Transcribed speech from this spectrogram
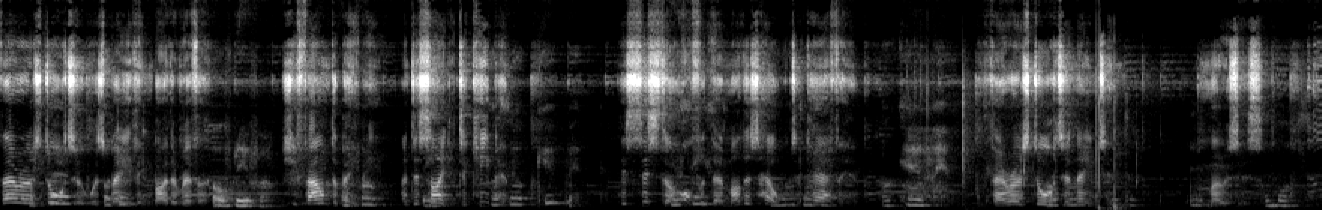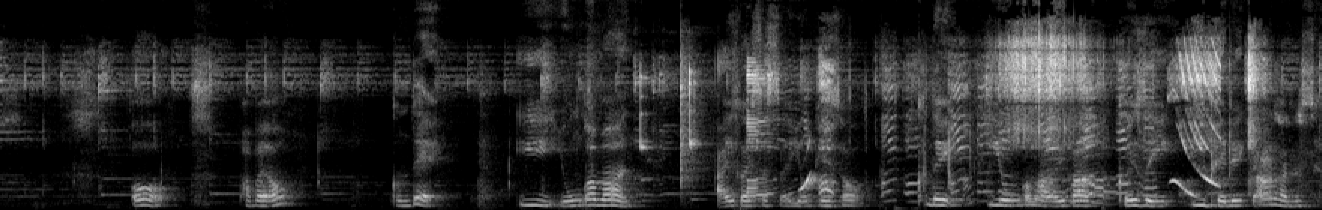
Pharaoh's daughter was bathing by the river. She found the baby and decided to keep him. His sister offered their mother's help to care for him. Pharaoh's daughter named him Moses. 어. 봐봐요. 근데 이 용감한 아이가 있었어요 여기에서. 근데 이 용감한 아이가 그래서 이, 이 배를 따라다녔어요.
